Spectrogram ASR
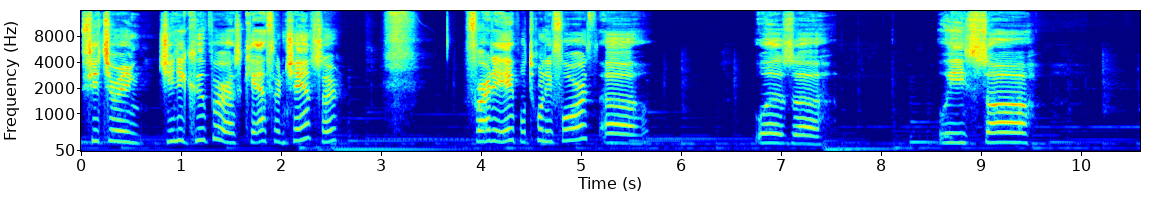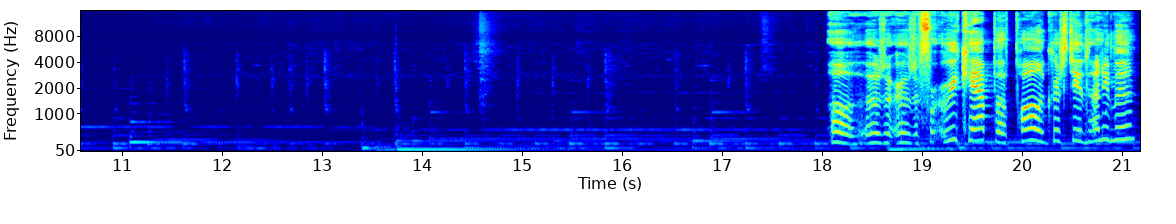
featuring Jeanne Cooper as Catherine Chancellor. Friday, April 24th, uh, was, uh, we saw Oh, it was, a, it was a recap of Paul and Christine's honeymoon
